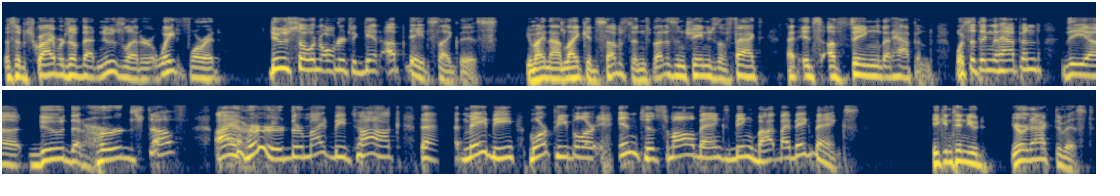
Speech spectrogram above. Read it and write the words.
The subscribers of that newsletter, wait for it, do so in order to get updates like this. You might not like its substance, but that doesn't change the fact that it's a thing that happened. What's the thing that happened? The uh, dude that heard stuff. I heard there might be talk that maybe more people are into small banks being bought by big banks. He continued, You're an activist,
